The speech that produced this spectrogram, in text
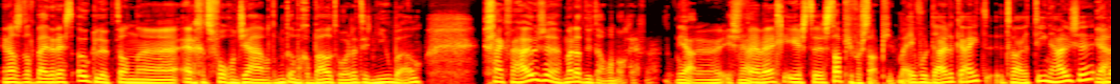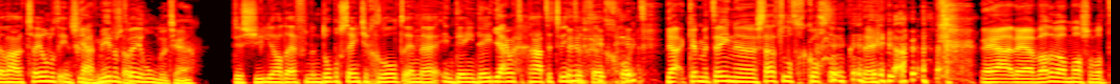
En als dat bij de rest ook lukt, dan eh, ergens volgend jaar, want het moet allemaal gebouwd worden, het is nieuwbouw, ga ik verhuizen. Maar dat duurt allemaal nog even. Dat Ja. eh, is Ja. ver weg, eerst eh, stapje voor stapje. Maar even voor duidelijkheid, het waren 10 huizen Ja. en er waren 200 Ja, inschrijvingen. meer dan of zo. 200, ja. Dus jullie hadden even een dobbelsteentje gerold en in D&D-termen Ja. te praten 20 eh, gegooid. Ja, ik heb meteen eh staatslot gekocht ook. Nee. nou, ja, nou ja, we hadden wel mazzel, want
